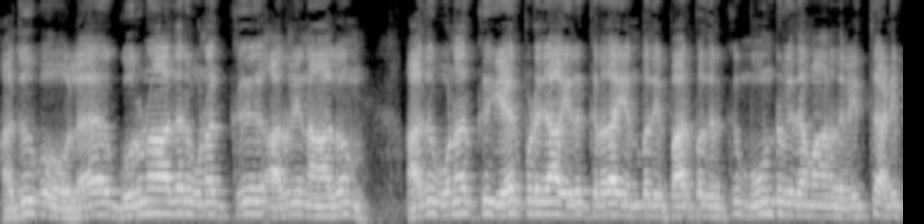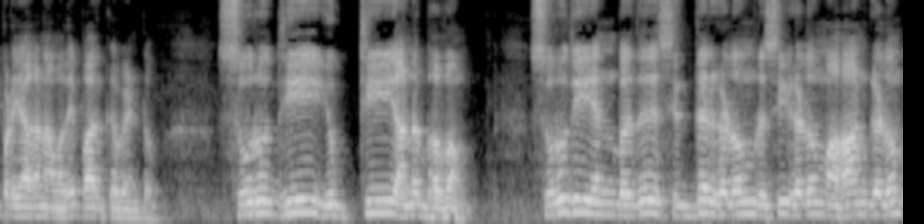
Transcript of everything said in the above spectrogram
அதுபோல குருநாதர் உனக்கு அருளினாலும் அது உனக்கு ஏற்புடையதாக இருக்கிறதா என்பதை பார்ப்பதற்கு மூன்று விதமானதை வைத்து அடிப்படையாக நாம் அதை பார்க்க வேண்டும். சுருதி யுக்தி அனுபவம். சுருதி என்பது சித்தர்களும் ரிஷிகளும் மகான்களும்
